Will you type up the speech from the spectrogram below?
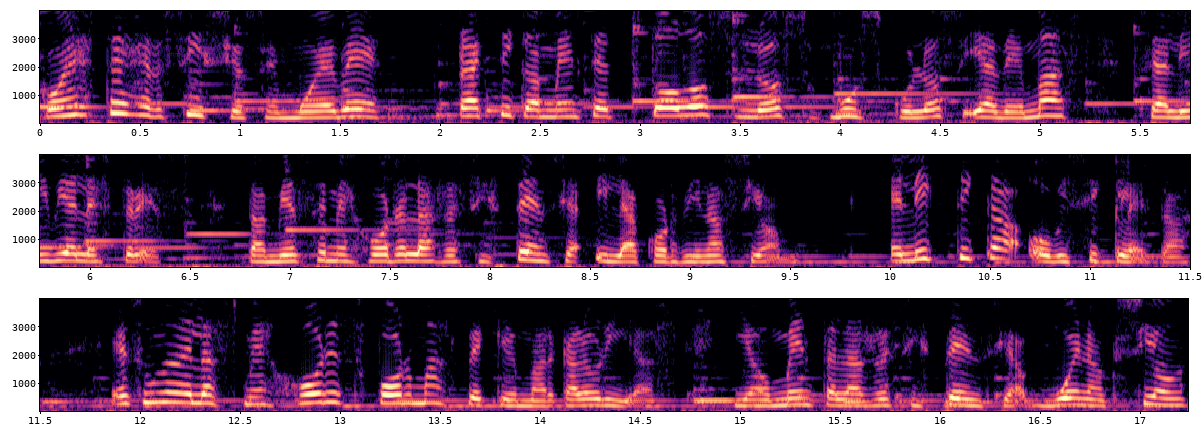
Con este ejercicio se mueve prácticamente todos los músculos y además se alivia el estrés. También se mejora la resistencia y la coordinación. Elíptica o bicicleta es una de las mejores formas de quemar calorías y aumenta la resistencia, buena opción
